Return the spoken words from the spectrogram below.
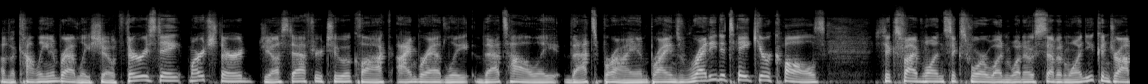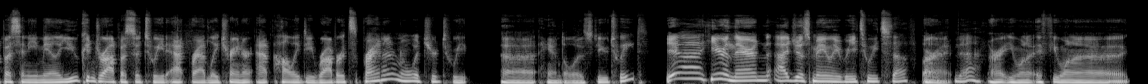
of the Colleen and Bradley Show. Thursday, March 3rd, just after 2 o'clock. I'm Bradley. That's Holly. That's Brian. Brian's ready to take your calls. 651 641 1071. You can drop us an email. You can drop us a tweet at Bradley Traynor at Holly D. Roberts. Brian, I don't know what your tweet uh, handle is. Do you tweet? Yeah, here and there. And I just mainly retweet stuff. All right. Yeah. All right. You want to, if you want to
